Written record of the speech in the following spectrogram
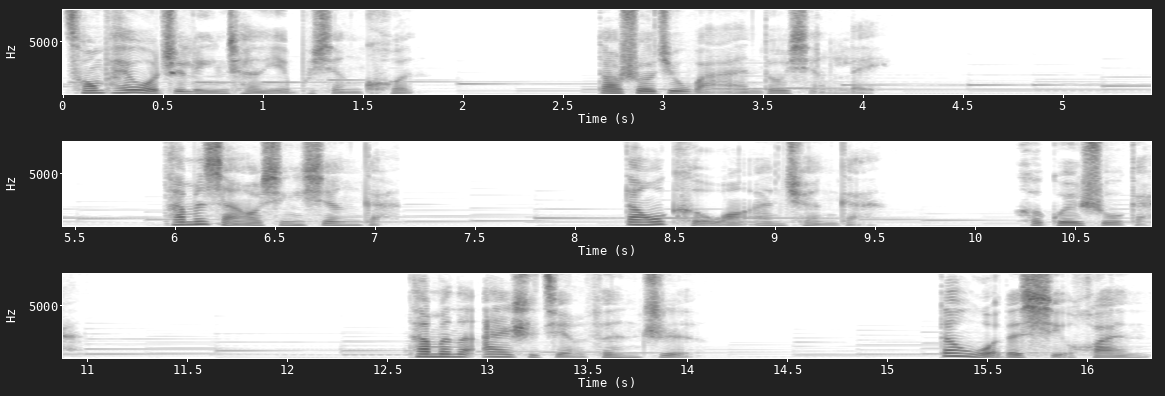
从陪我至凌晨也不嫌困，到说句晚安都嫌累。他们想要新鲜感，但我渴望安全感和归属感。他们的爱是减分制，但我的喜欢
